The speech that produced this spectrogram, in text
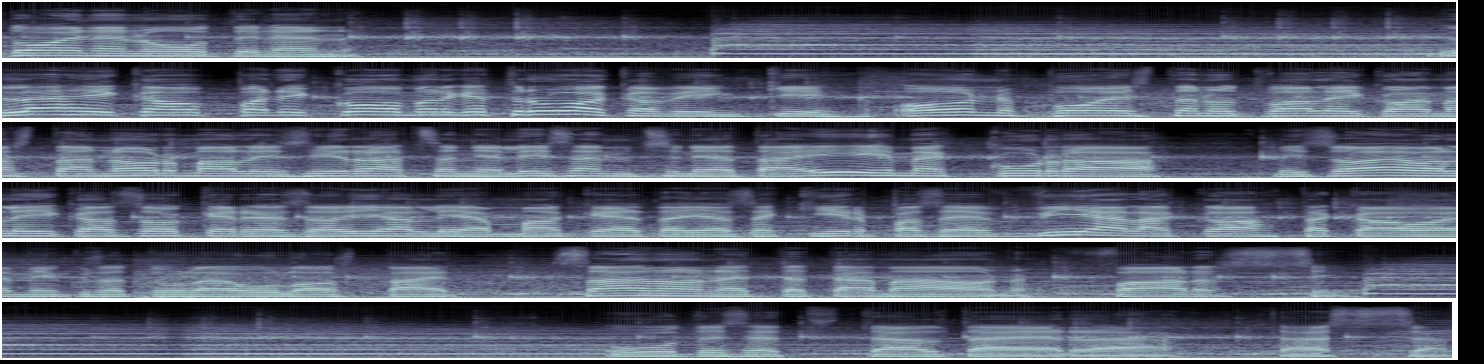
Toinen uutinen. Lähikauppani K-Market ruokavinkki on poistanut valikoimastaan normaalin siratsan ja lisännyt sinne jotain ihmekuraa, missä on aivan liikaa sokeria, se on ihan liian makeeta ja se kirpasee vielä kahta kauemmin, kun se tulee ulospäin. Sanon, että tämä on farssi. Uutiset tältä erää tässä.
